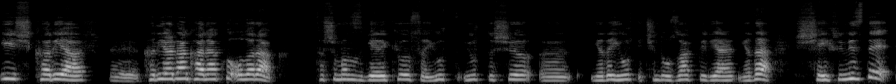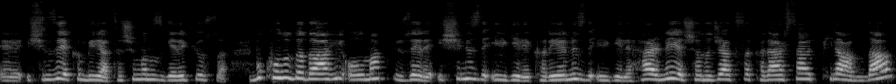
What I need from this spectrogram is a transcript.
iş, kariyer, e, kariyerden kaynaklı olarak taşımanız gerekiyorsa yurt yurt dışı e, ya da yurt içinde uzak bir yer ya da şehrinizde e, işinize yakın bir yer taşımanız gerekiyorsa bu konuda dahil olmak üzere işinizle ilgili, kariyerinizle ilgili her ne yaşanacaksa kadersel plandan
